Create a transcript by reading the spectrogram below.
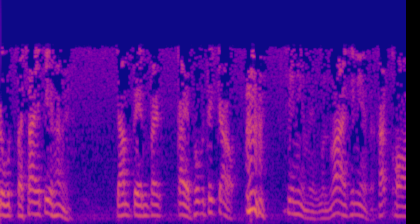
ดูดไปใส่ที่ข้าง จำเป็นไปใกล้พระพุทธเจ้าที่นี่ไม่วุ่นวาที่นี่คัดคลอง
